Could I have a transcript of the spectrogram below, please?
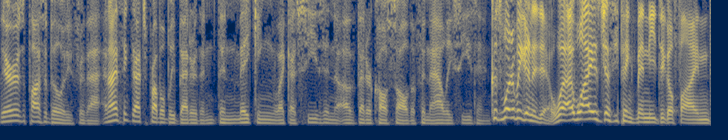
There is a possibility for that, and I think that's probably better than than making like a season of Better Call Saul, the finale season. Because what are we going to do? Why, why does Jesse Pinkman need to go find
